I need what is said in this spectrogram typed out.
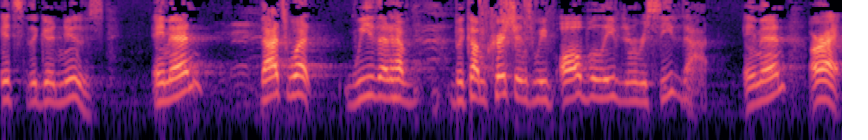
It's the good news. Amen? Amen? That's what we that have become Christians, we've all believed and received that. Amen? Alright.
